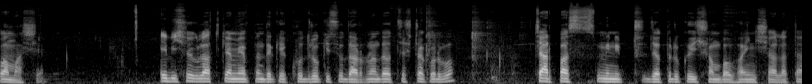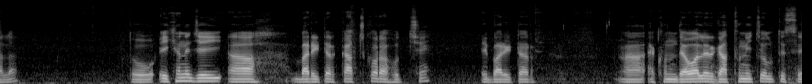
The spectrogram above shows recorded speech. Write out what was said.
কম আসে। এই বিষয়গুলো আজকে আমি আপনাদেরকে ক্ষুদ্র কিছু ধারণা দেওয়ার চেষ্টা করব। চার পাঁচ মিনিট যতটুকুই সম্ভব হয় ইনশাআল্লাহ তালা তো এখানে যেই বাড়িটার কাজ করা হচ্ছে, এই বাড়িটার এখন দেওয়ালের গাঁথনি চলতেছে।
